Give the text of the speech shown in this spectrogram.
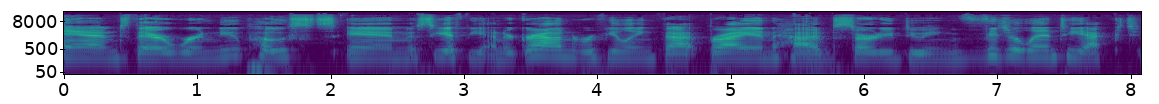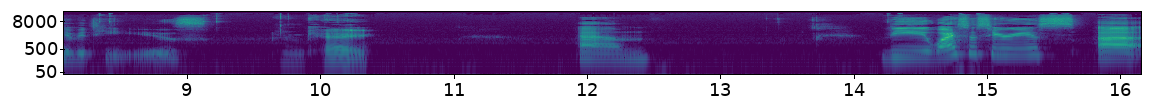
and there were new posts in CFB Underground revealing that Brian had started doing vigilante activities. Okay. Um, the Why So Serious uh,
